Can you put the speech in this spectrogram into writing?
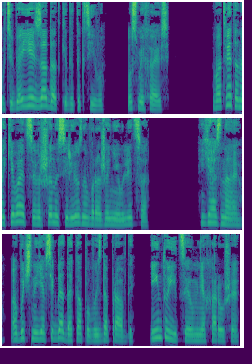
«У тебя есть задатки детектива», — усмехаюсь. В ответ она кивает совершенно серьезным выражением лица. «Я знаю. Обычно я всегда докапываюсь до правды. И интуиция у меня хорошая».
